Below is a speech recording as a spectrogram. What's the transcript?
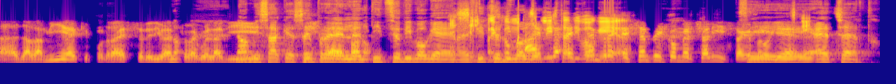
eh, dalla mia e che potrà essere diversa no, da quella di No, mi sa che è sempre il tizio di Voghera. È, il tizio di Voghera. Ah, è, è, sempre, è, sempre, il commercialista sì, che me lo chiede. Eh, certo.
